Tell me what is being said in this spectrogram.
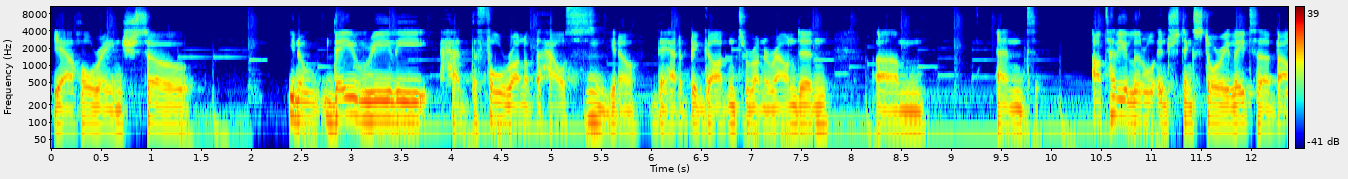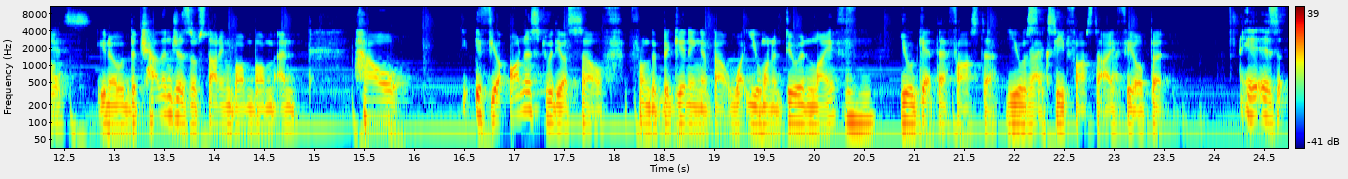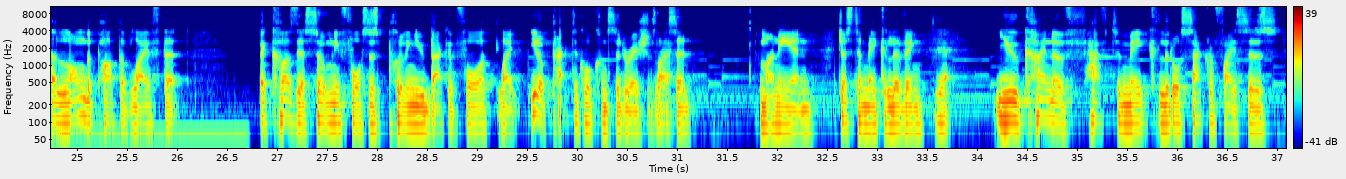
yeah, a whole range. So, you know, they really had the full run of the house. Hmm. You know, they had a big garden to run around in. Um, and I'll tell you a little interesting story later about, Yes. you know, the challenges of starting BomBom and how, if you're honest with yourself from the beginning about what you want to do in life, you will get there faster. You will. Right. succeed faster, I feel. But it is along the path of life that because there's so many forces pulling you back and forth, like you know, practical considerations, like I said, money and just to make a living. Yeah. You kind of have to make little sacrifices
